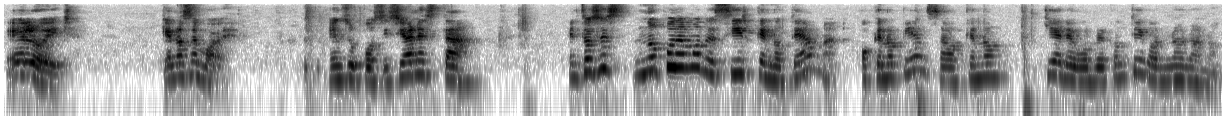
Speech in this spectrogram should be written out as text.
él o ella, que no se mueve. En su posición está, entonces, no podemos decir que no te ama, o que no piensa, o que no quiere volver contigo. No, no, no.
